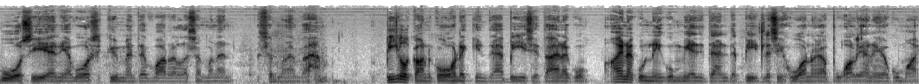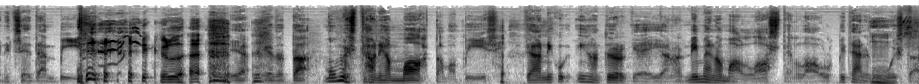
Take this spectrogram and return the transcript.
vuosien ja vuosikymmenten varrella semmoinen, semmoinen vähän pilkan kohdekin tämä biisi, että aina kun, aina kun niin kuin mietitään niitä Beatlesin huonoja puolia, niin joku mainitsee tämän biisin. Kyllä. Ja, ja tota, mun mielestä tämä on ihan mahtava biisi. Tämä on niin kuin ihan törkeä hieno, nimenomaan lastenlaulu. Pitää nyt mm. muistaa,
